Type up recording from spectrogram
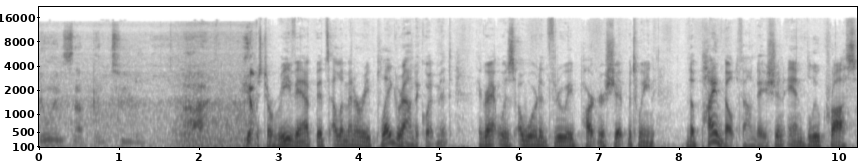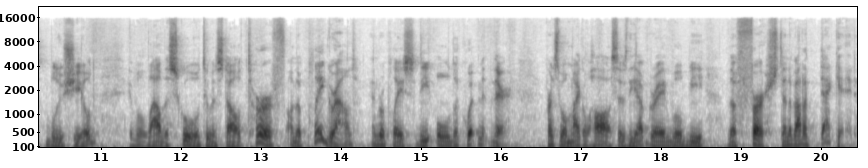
doing something to uh, help. To revamp its elementary playground equipment, the grant was awarded through a partnership between the Pine Belt Foundation and Blue Cross Blue Shield. It will allow the school to install turf on the playground and replace the old equipment there. Principal Michael Hall says the upgrade will be the first in about a decade.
